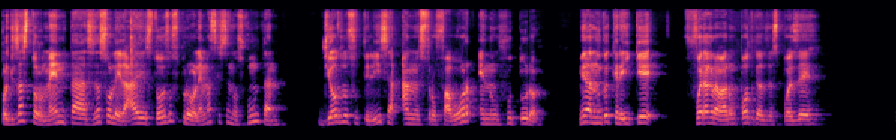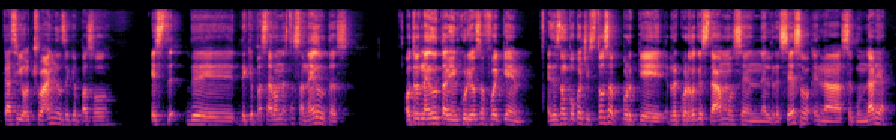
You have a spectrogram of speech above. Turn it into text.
Porque esas tormentas, esas soledades, todos esos problemas que se nos juntan, Dios los utiliza a nuestro favor en un futuro. Mira, nunca creí que fuera a grabar un podcast después de casi ocho años de que pasó, este, de, de que pasaron estas anécdotas. Otra anécdota bien curiosa fue que, esta está un poco chistosa porque recuerdo que estábamos en el receso en la secundaria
